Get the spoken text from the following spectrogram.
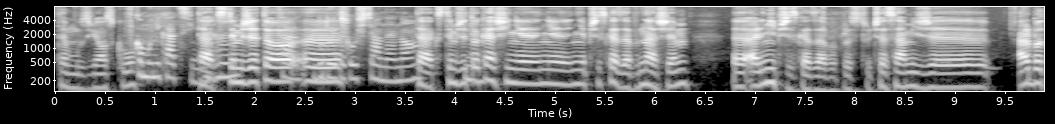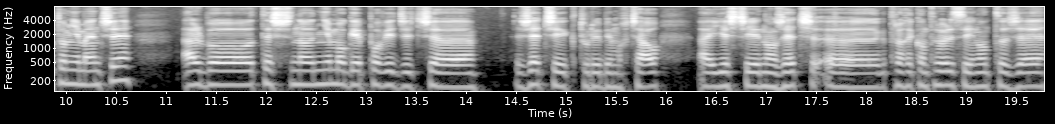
temu związku. W komunikacji. Tak, nie? z tym, że to... Tak, buduje e, taką ścianę, no. tak, z tym, że to Mhm. Kasi nie, nie, nie przeszkadza w naszym, e, ale mi przeszkadza po prostu czasami, że albo to mnie męczy, albo też no, nie mogę powiedzieć e, rzeczy, które bym chciał. A jeszcze jedną rzecz, e, trochę kontrowersyjną, to że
